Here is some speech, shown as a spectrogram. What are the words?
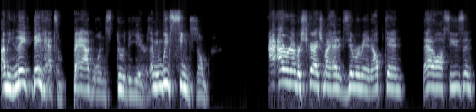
I mean, they they've had some bad ones through the years. I mean, we've seen some. I, I remember scratching my head at Zimmerman and Upton that off season.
